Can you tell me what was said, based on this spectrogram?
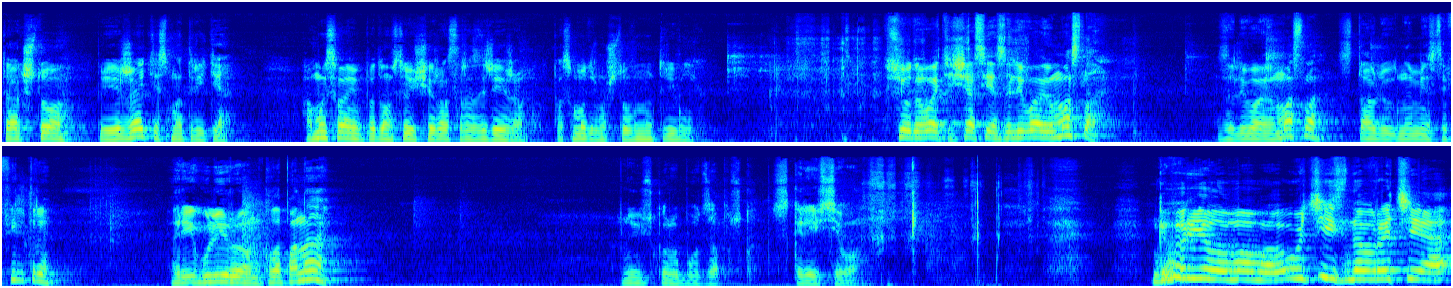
Так что приезжайте, смотрите. А мы с вами потом в следующий раз разрежем. Посмотрим, что внутри в них. Все, давайте, сейчас я заливаю масло. Заливаю масло, ставлю на место фильтры. Регулируем клапана. Ну и скоро будет запуск, скорее всего. Говорила мама, учись на врача.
